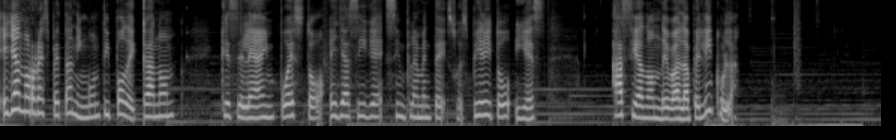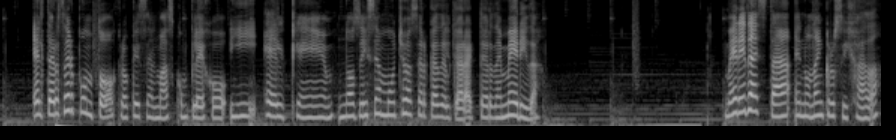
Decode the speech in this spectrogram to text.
Ella no respeta ningún tipo de canon que se le ha impuesto. Ella sigue simplemente su espíritu y es hacia dónde va la película. El tercer punto creo que es el más complejo y el que nos dice mucho acerca del carácter de Mérida. Mérida está en una encrucijada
